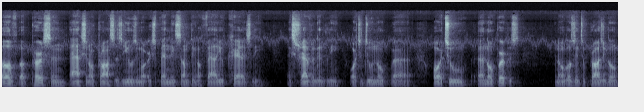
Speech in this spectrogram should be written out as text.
of a person, action, or process using or expending something of value carelessly, extravagantly, or to do no, uh, or to uh, no purpose you know, goes into prodigal,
